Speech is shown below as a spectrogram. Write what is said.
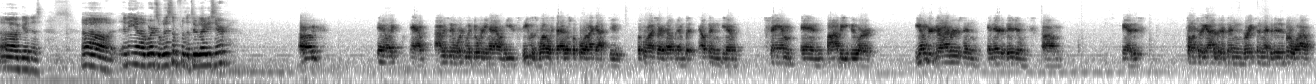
oh goodness. Oh, any uh, words of wisdom for the two ladies here? Um, you know, like, yeah, obviously I'm working with Georgie now, and he's he was well established before I got to before I started helping him. But helping, you know, Sam and Bobby, who are younger drivers in in their divisions, um, you know, just talk to the guys that have been racing in that division for a while.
